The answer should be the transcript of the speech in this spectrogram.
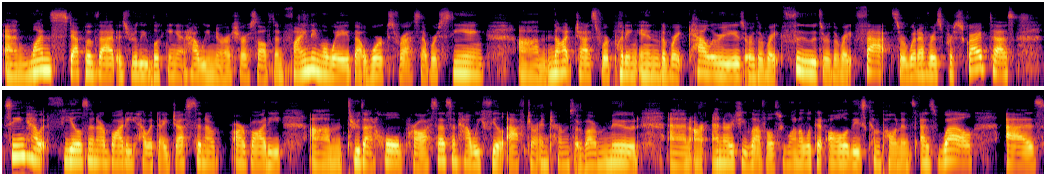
And one step of that is really looking at how we nourish ourselves and finding a way that works for us that we're seeing um, not just we're putting in the right calories or the right foods or the right fats or whatever is prescribed to us seeing how it feels in our body how it digests in our, our body um, through that whole process and how we feel after in terms of our mood and our energy levels. We want to look at all of these components as well well as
